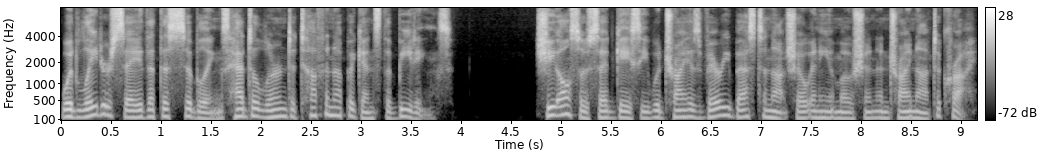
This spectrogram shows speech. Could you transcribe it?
would later say that the siblings had to learn to toughen up against the beatings. She also said Gacy would try his very best to not show any emotion and try not to cry.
